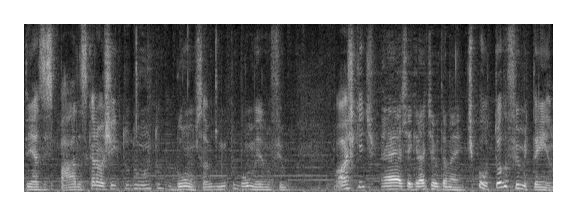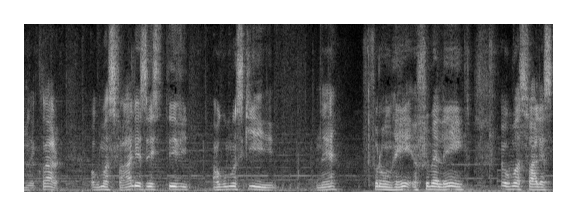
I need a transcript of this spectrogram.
Tem as espadas. Cara, eu achei tudo muito bom, sabe? Muito bom mesmo o filme. Eu acho que, tipo, É, achei criativo também. tipo, todo filme tem, é claro, algumas falhas. Esse teve algumas que, né, foram. Re... O filme é lento. Algumas falhas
